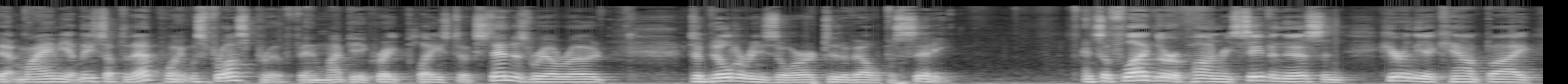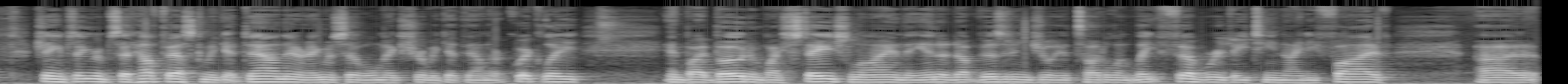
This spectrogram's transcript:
that Miami, at least up to that point, was frostproof and might be a great place to extend his railroad, to build a resort, to develop a city. And so Flagler, upon receiving this and hearing the account by James Ingram, said, How fast can we get down there? And Ingram said, We'll make sure we get down there quickly. And by boat and by stage line, they ended up visiting Julia Tuttle in late February of 1895. Uh,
